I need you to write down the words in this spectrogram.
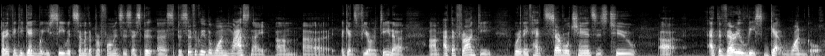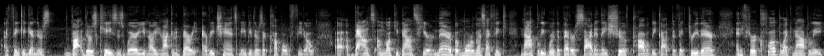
But I think again, what you see with some of the performances, uh, specifically the one last night um, uh, against Fiorentina um, at the Franchi, where they've had several chances to. Uh, at the very least get one goal. I think again there's there's cases where you know you're not going to bury every chance. Maybe there's a couple of, you know uh, a bounce unlucky bounce here and there, but more or less I think Napoli were the better side and they should have probably got the victory there. And if you're a club like Napoli,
